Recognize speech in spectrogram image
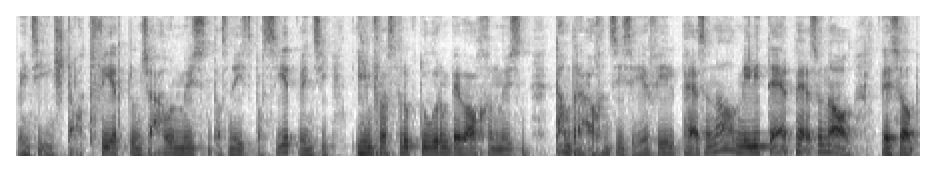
wenn Sie in Stadtvierteln schauen müssen, dass nichts passiert, wenn Sie Infrastrukturen bewachen müssen, dann brauchen Sie sehr viel Personal, Militärpersonal. Deshalb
